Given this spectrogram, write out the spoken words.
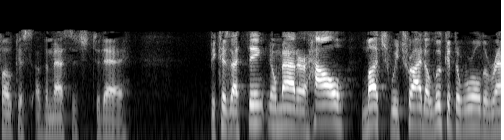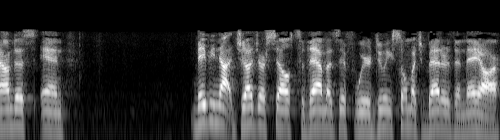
focus of the message today. Because I think no matter how much we try to look at the world around us and maybe not judge ourselves to them as if we're doing so much better than they are,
